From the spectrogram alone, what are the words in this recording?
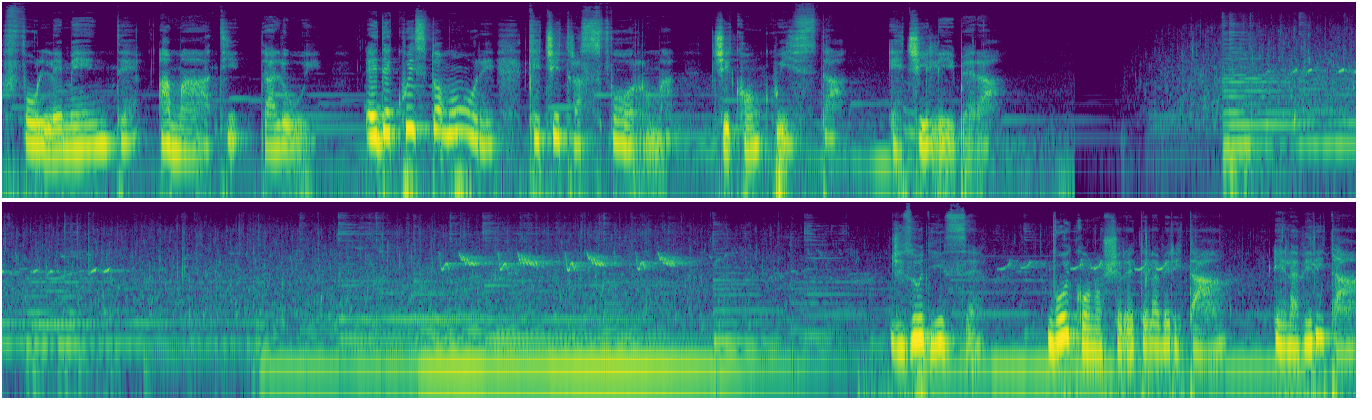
follemente amati da Lui. Ed è questo amore che ci trasforma, ci conquista e ci libera. Gesù disse, voi conoscerete la verità e la verità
